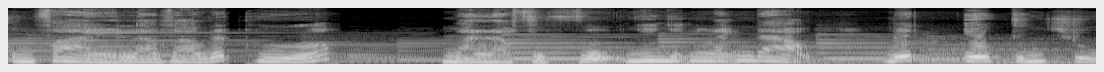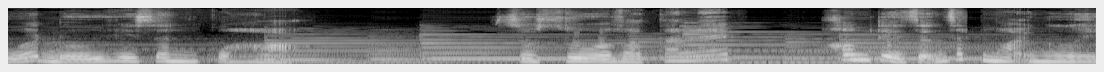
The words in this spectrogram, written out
không phải là vào đất hứa, mà là phục vụ như những lãnh đạo biết yêu kính Chúa đối với dân của họ. Joshua và Caleb không thể dẫn dắt mọi người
